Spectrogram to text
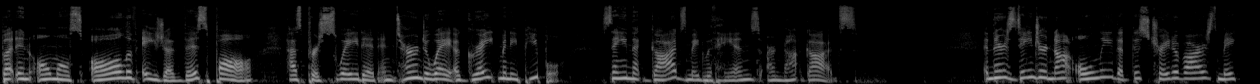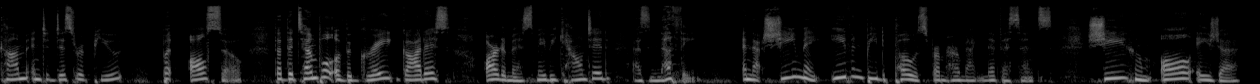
but in almost all of Asia, this Paul has persuaded and turned away a great many people, saying that gods made with hands are not gods. And there's danger not only that this trade of ours may come into disrepute, but also that the temple of the great goddess Artemis may be counted as nothing, and that she may even be deposed from her magnificence, she whom all Asia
